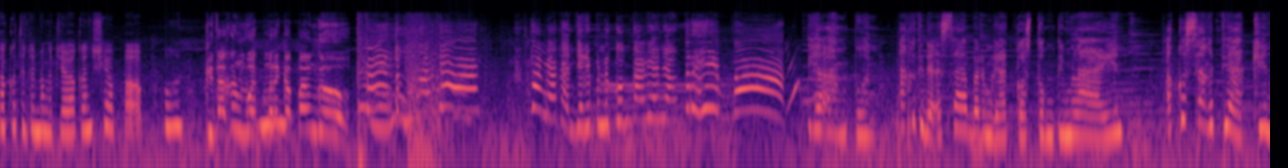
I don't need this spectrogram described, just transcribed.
aku tidak mengecewakan siapa pun. Kita akan membuat mereka bangga. Kami akan jadi pendukung kalian yang terhebat. Ya ampun, aku tidak sabar melihat kostum tim lain. Aku sangat yakin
